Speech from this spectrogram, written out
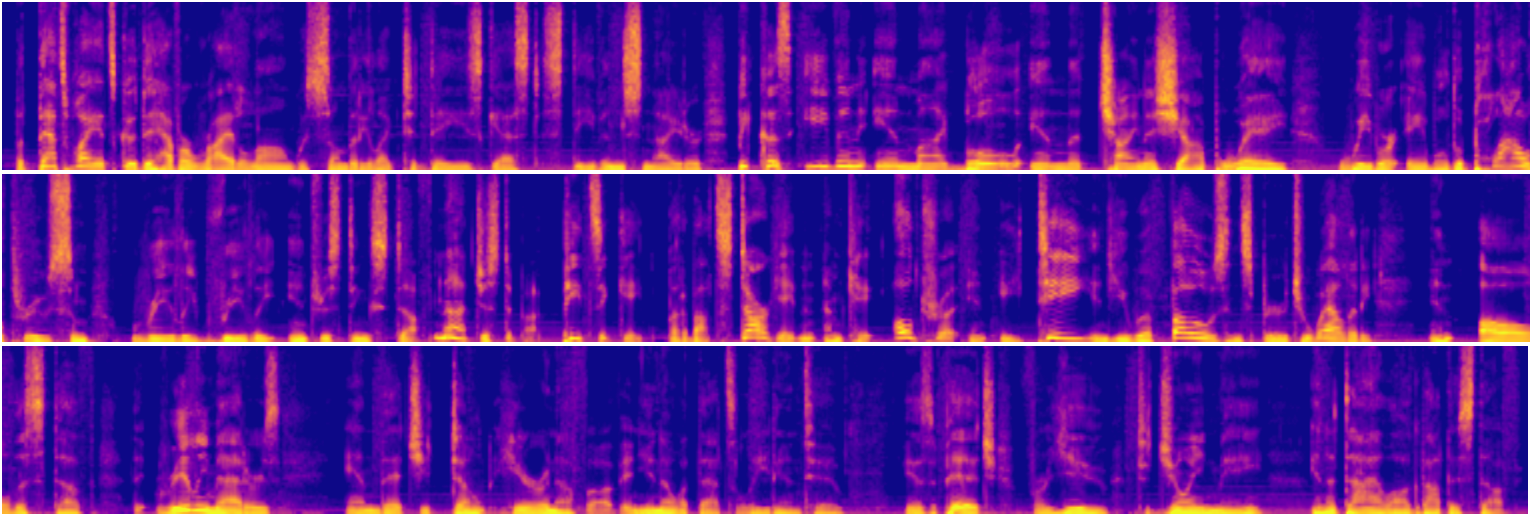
But that's why it's good to have a ride along with somebody like today's guest, Steven Snider, because even in my bull in the china shop way, we were able to plow through some really, really interesting stuff. Not just about Pizzagate, but about Stargate and MK Ultra and ET and UFOs and spirituality and all the stuff that really matters and that you don't hear enough of. And you know what that's lead into? is a pitch for you to join me in a dialogue about this stuff.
